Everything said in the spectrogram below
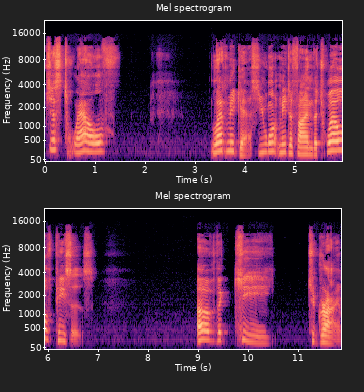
Just 12. Let me guess. You want me to find the 12 pieces of the key to grime.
